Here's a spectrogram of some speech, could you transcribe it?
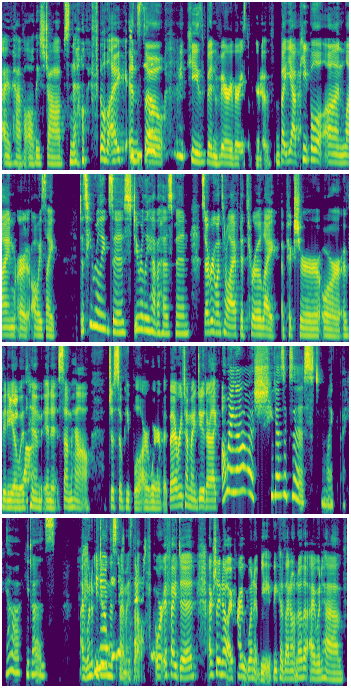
I have all these jobs now, I feel like. And so he's been very, very supportive. But yeah, people online are always like, does he really exist? Do you really have a husband? So every once in a while, I have to throw like a picture or a video with him in it somehow, just so people are aware of it. But every time I do, they're like, oh my gosh, he does exist. I'm like, yeah, he does. I wouldn't be You know, doing this by myself. Or if I did, actually, no, I probably wouldn't be because I don't know that I would have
